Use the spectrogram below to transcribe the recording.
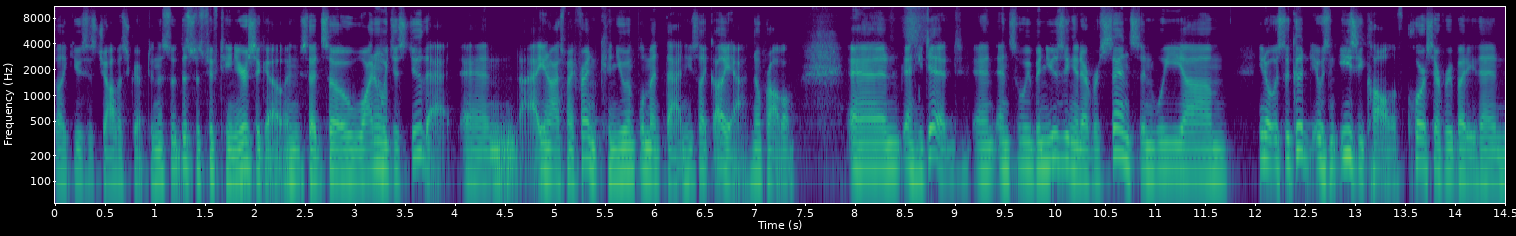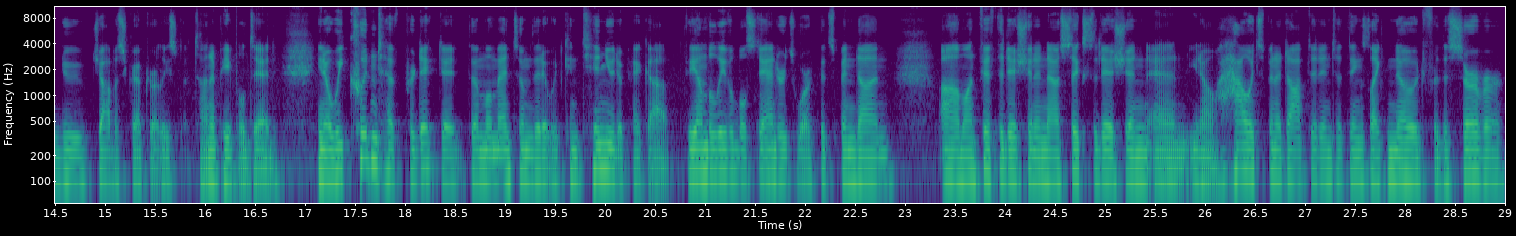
like uses JavaScript," and this was this was 15 years ago, and we said, "So why don't we just do that?" And I, you know, I asked my friend, "Can you implement that?" And he's like, "Oh yeah, no problem," and and he did, and and so we've been using it ever since, and we. Um, you know, it was a good, it was an easy call. Of course, everybody then knew JavaScript, or at least a ton of people did. You know, we couldn't have predicted the momentum that it would continue to pick up, the unbelievable standards work that's been done um, on fifth edition and now sixth edition, and you know how it's been adopted into things like Node for the server.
